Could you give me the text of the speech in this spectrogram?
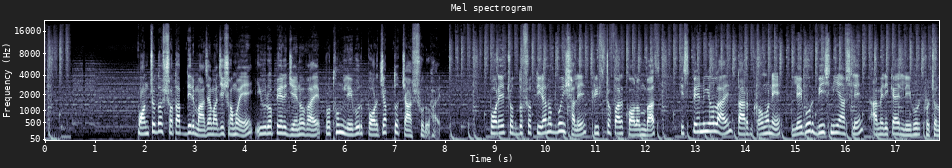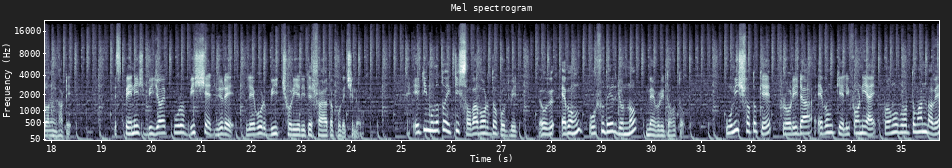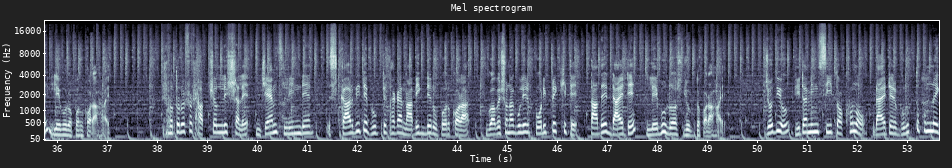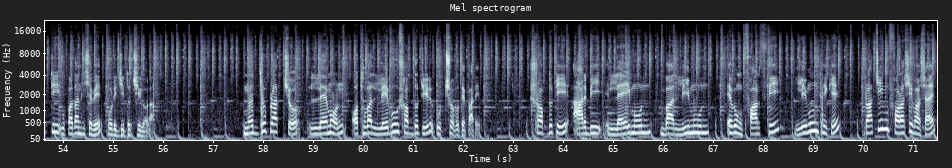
পঞ্চদশ শতাব্দীর মাঝামাঝি সময়ে ইউরোপের জেনোভায় প্রথম লেবুর পর্যাপ্ত চাষ শুরু হয়। পরে চোদ্দোশো তিরানব্বই সালে ক্রিস্টোফার কলম্বাস স্পেনিওলায় তার ভ্রমণে লেবুর বীজ নিয়ে আসলে আমেরিকায় লেবুর প্রচলন ঘটে। স্পেনিশ বিজয় পুরো বিশ্বে জুড়ে লেবুর বীজ ছড়িয়ে দিতে সহায়তা করেছিল। এটি মূলত একটি শোভাবর্ধক উদ্ভিদ। এবং ওষুধের জন্য ব্যবহৃত হতো। উনিশ শতকে ফ্লোরিডা এবং ক্যালিফোর্নিয়ায় ক্রমবর্ধমানভাবে লেবু রোপণ করা হয়। সতেরোশো সাতচল্লিশ সালে জেমস লিন্ডের স্কারভিতে ভুগতে থাকা নাবিকদের উপর করা গবেষণাগুলির পরিপ্রেক্ষিতে তাদের ডায়েটে লেবুর রস যুক্ত করা হয়। যদিও ভিটামিন সি তখনও ডায়েটের গুরুত্বপূর্ণ একটি উপাদান হিসেবে পরিচিত ছিল না। মধ্যপ্রাচ্য লেমন অথবা লেবু শব্দটির উৎস হতে পারে। শব্দটি আরবি লেইমুন বা লিমুন এবং ফার্সি লিমুন থেকে প্রাচীন ফরাসি ভাষায়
